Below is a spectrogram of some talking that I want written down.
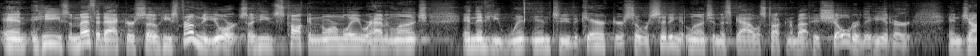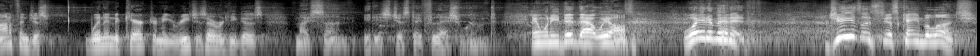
and he's a method actor, so he's from New York. So he's talking normally. We're having lunch. And then he went into the character. So we're sitting at lunch, and this guy was talking about his shoulder that he had hurt. And Jonathan just went into character and he reaches over and he goes, My son, it is just a flesh wound. And when he did that, we all, wait a minute. Jesus just came to lunch.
